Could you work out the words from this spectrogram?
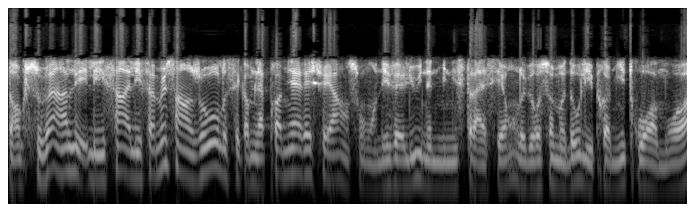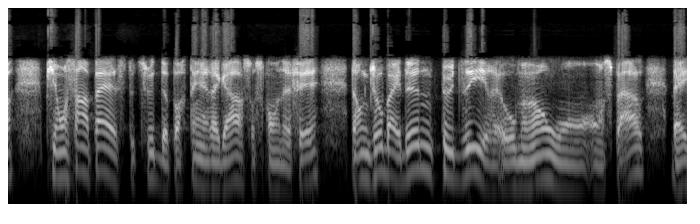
Donc souvent hein, les les, 100, les fameux 100 jours, c'est comme la première échéance où on évalue une administration, le grosso modo les premiers trois mois, puis on s'empêche tout de suite de porter un regard sur ce qu'on a fait. Donc Joe Biden peut dire au moment où on, on se parle, ben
